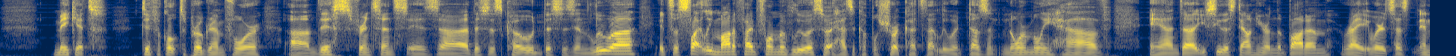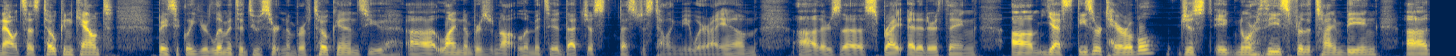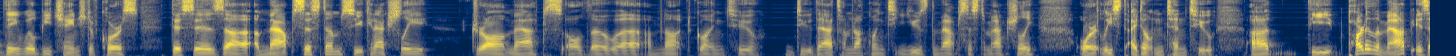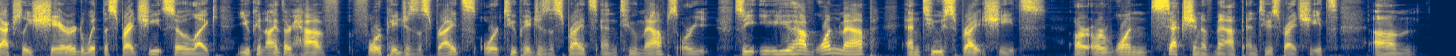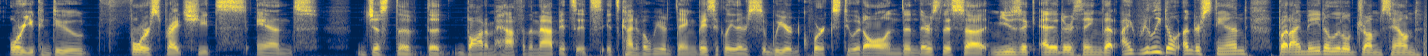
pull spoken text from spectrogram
make it difficult to program for. Um, this, for instance, is uh, this is code. This is in Lua. It's a slightly modified form of Lua, so it has a couple shortcuts that Lua doesn't normally have. And uh, you see this down here on the bottom right where it says, and now it says token count. Basically, you're limited to a certain number of tokens. You uh, line numbers are not limited. That just that's just telling me where I am. Uh, there's a sprite editor thing. Um, yes, these are terrible. Just ignore these for the time being. Uh, they will be changed, of course. This is uh, a map system, so you can actually draw maps. Although uh, I'm not going to do that. I'm not going to use the map system actually, or at least I don't intend to. Uh, the part of the map is actually shared with the sprite sheet, so like you can either have four pages of sprites or two pages of sprites and two maps, or you, so you, you have one map and two sprite sheets, or, or one section of map and two sprite sheets, um, or you can do four sprite sheets and just the the bottom half of the map. It's it's it's kind of a weird thing. Basically, there's weird quirks to it all, and then there's this uh, music editor thing that I really don't understand. But I made a little drum sound.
